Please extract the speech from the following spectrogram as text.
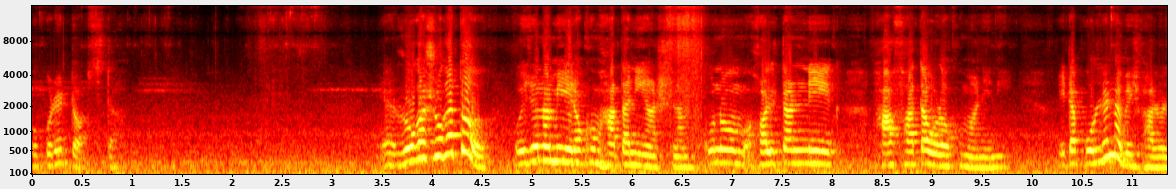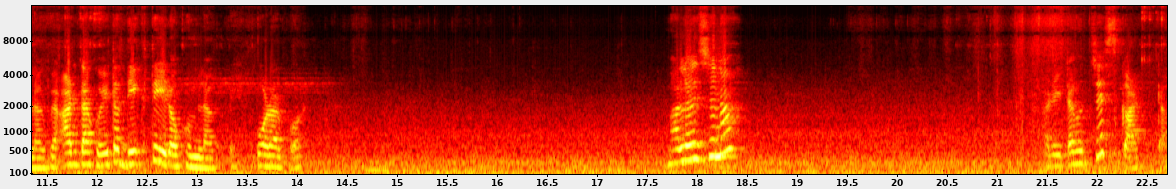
ওপরের টপসটা। রোগা সোগা তো? ওই জন্য আমি এরকম হাতা নিয়ে আসলাম। কোনো হলটার নেক, হাফ হাতা ওরকম আনিনি। এটা পরলে না বেশ ভালো লাগবে। আর দেখো, এটা দেখতে এরকম লাগবে পরার পর। ভালো হয়েছে না? আর এটা হচ্ছে স্কার্টটা।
